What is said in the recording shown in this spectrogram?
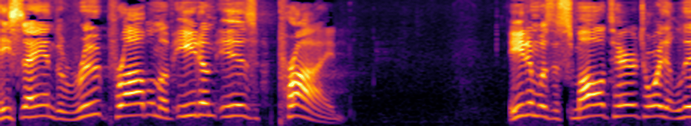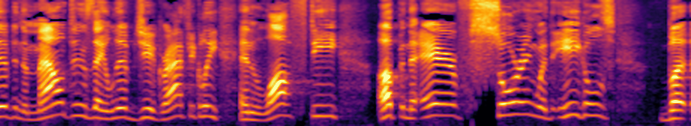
He's saying the root problem of Edom is pride. Edom was a small territory that lived in the mountains. They lived geographically and lofty, up in the air, soaring with eagles. But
